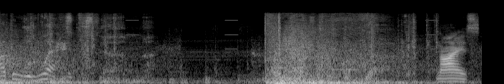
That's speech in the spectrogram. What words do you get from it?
عدو واحد. Nice.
